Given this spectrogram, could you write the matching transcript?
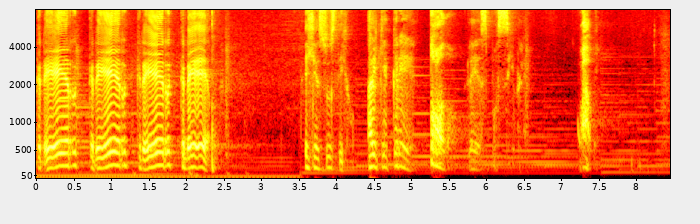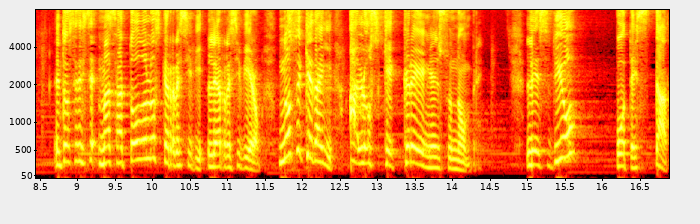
creer, creer, creer, creer. Y Jesús dijo, al que cree, todo le es posible. Wow. Entonces dice, más a todos los que le recibieron. No se queda ahí, a los que creen en su nombre. Les dio potestad,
